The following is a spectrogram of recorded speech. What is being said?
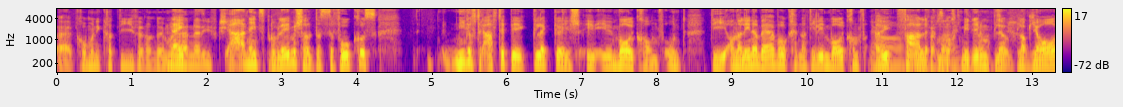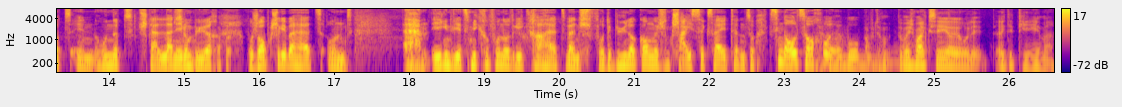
äh, kommunikativer und auch moderner Nein, aufgestellt. ja, nein, das Problem ist halt, dass der Fokus nicht auf der FDP gelegt ist im, im Wahlkampf. Und die Annalena Baerbock hat natürlich im Wahlkampf Ja, auch Fehler gemacht. Mit ihrem ja, Pla Plagiat in 100 Stellen in ihrem Buch, wo sie abgeschrieben hat. Und ähm, irgendwie das Mikrofon noch drin hat, wenn sie von der Bühne gegangen ist und Scheiße gesagt hat und so. Das sind alles Sachen, wo, wo Aber du, du musst mal sehen, Joli, die Themen.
